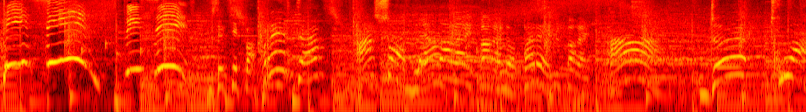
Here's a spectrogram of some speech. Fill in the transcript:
Piscine. Piscine. Vous n'étiez pas prête, hein? Ensemble, hein? Pareil, pareil. Alors, pareil. Pareil. Un, deux, trois.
